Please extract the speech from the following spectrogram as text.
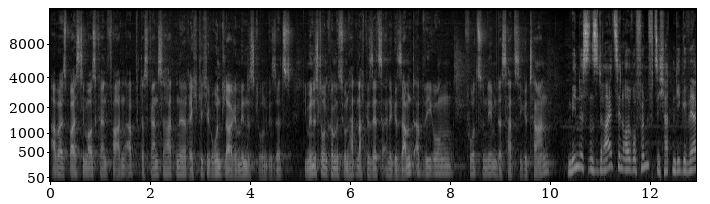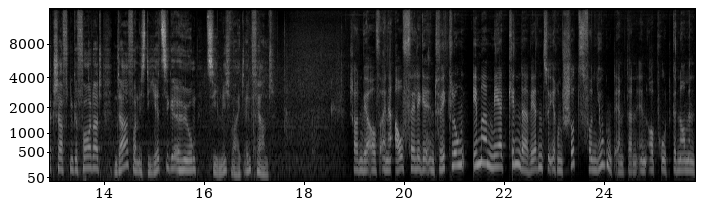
Aber es beißt die Maus keinen Faden ab. Das Ganze hat eine rechtliche Grundlage im Mindestlohngesetz. Die Mindestlohnkommission hat nach Gesetz eine Gesamtabwägung vorzunehmen. Das hat sie getan. Mindestens 13,50 Euro hatten die Gewerkschaften gefordert. Davon ist die jetzige Erhöhung ziemlich weit entfernt. Schauen wir auf eine auffällige Entwicklung. Immer mehr Kinder werden zu ihrem Schutz von Jugendämtern in Obhut genommen.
